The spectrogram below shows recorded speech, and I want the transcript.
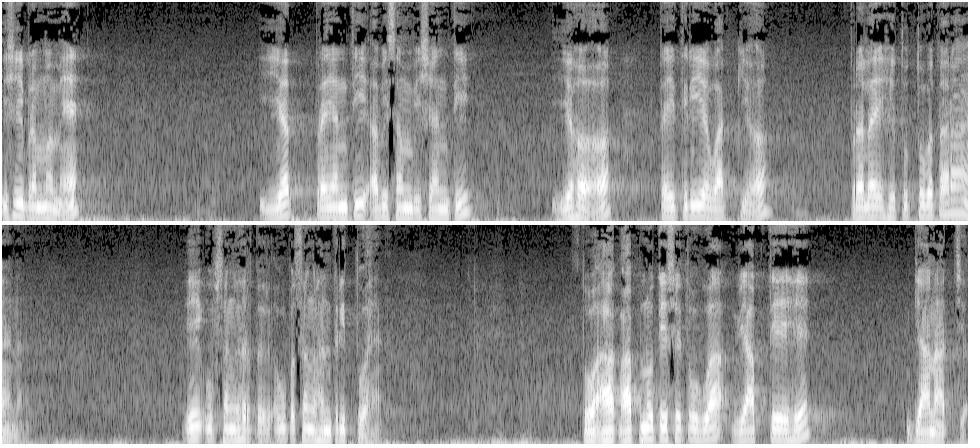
इसी ब्रह्म में यत प्रयंती अभिसंविशंति, यह तैतरीय वाक्य प्रलय हेतुत्व तो बता रहा है ना। ये उपसंहंत्रित्व है। तो आप, आपनोते से तो हुआ व्याप्ते है ज्ञानाच्य।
